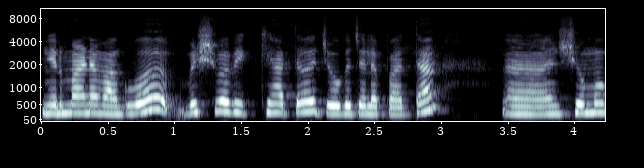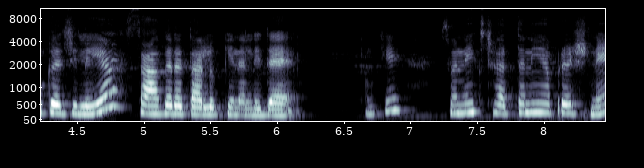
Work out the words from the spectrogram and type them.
ನಿರ್ಮಾಣವಾಗುವ ವಿಶ್ವವಿಖ್ಯಾತ ಜೋಗ ಜಲಪಾತ ಶಿವಮೊಗ್ಗ ಜಿಲ್ಲೆಯ ಸಾಗರ ತಾಲೂಕಿನಲ್ಲಿದೆ. ಓಕೆ, ಸೊ ನೆಕ್ಸ್ಟ್ ಹತ್ತನೆಯ ಪ್ರಶ್ನೆ,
